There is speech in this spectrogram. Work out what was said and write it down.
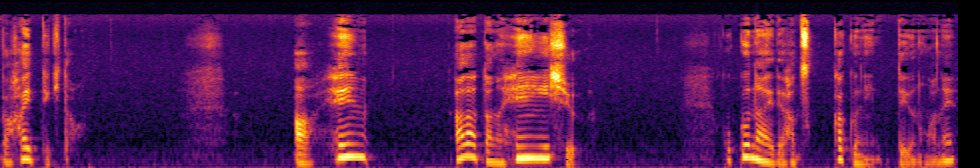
が入ってきた。あ変新たな変異種。国内で初確認っていうのがね、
